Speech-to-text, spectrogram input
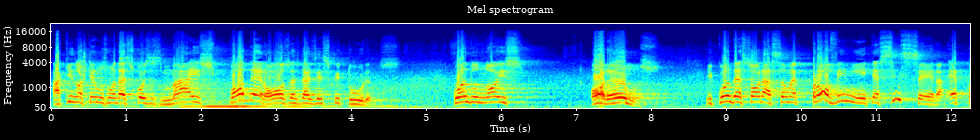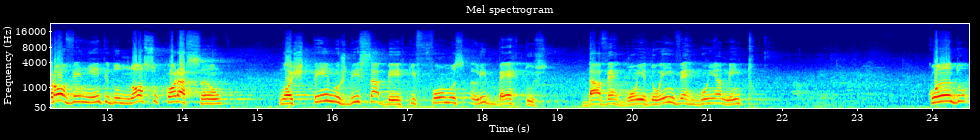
Aqui nós temos uma das coisas mais poderosas das escrituras. Quando nós oramos e quando essa oração é proveniente, é sincera, é proveniente do nosso coração, nós temos de saber que fomos libertos da vergonha, do envergonhamento. Quando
